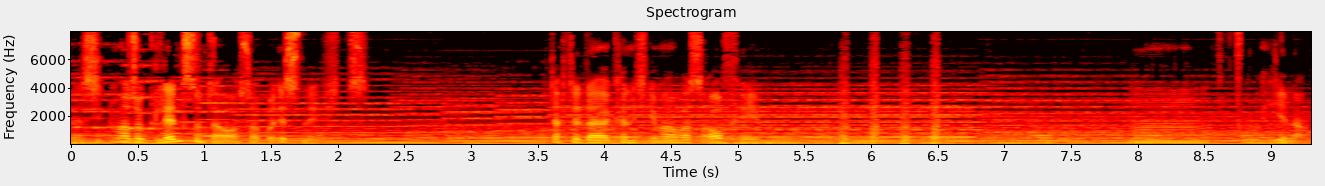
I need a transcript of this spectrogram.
Das sieht immer so glänzend aus, aber ist nichts. Ich dachte, da kann ich immer was aufheben. Hm, hier lang.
